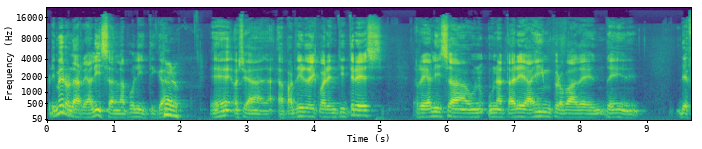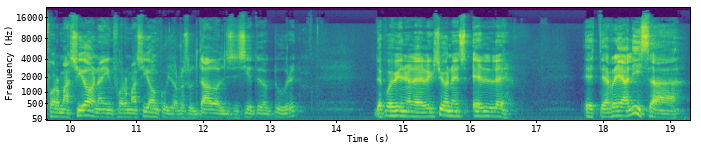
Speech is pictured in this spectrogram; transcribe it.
primero la realiza en la política, eh, o sea, a partir del 43 realiza una tarea ímproba de, formación e información cuyo resultado el 17 de octubre. Después vienen las elecciones, él este, realiza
